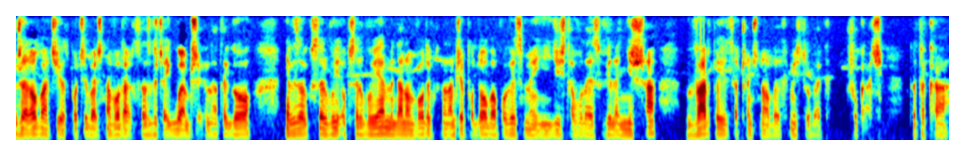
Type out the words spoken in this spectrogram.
żerować i odpoczywać na wodach zazwyczaj głębszych. Dlatego jak obserwujemy daną wodę, która nam się podoba, powiedzmy, i gdzieś ta woda jest o wiele niższa, warto jest zacząć nowych miejscówek szukać. To taka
